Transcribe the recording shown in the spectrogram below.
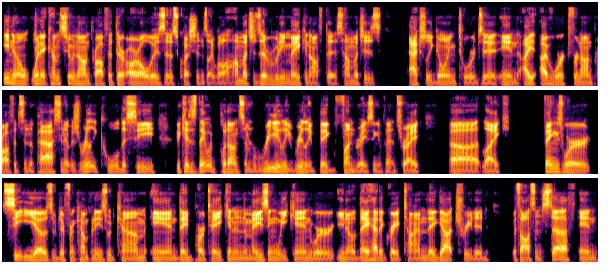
you know, when it comes to a nonprofit, there are always those questions like, well, how much is everybody making off this? How much is actually going towards it? And I I've worked for nonprofits in the past and it was really cool to see because they would put on some really really big fundraising events, right? Uh like things where CEOs of different companies would come and they'd partake in an amazing weekend where, you know, they had a great time, they got treated with awesome stuff and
